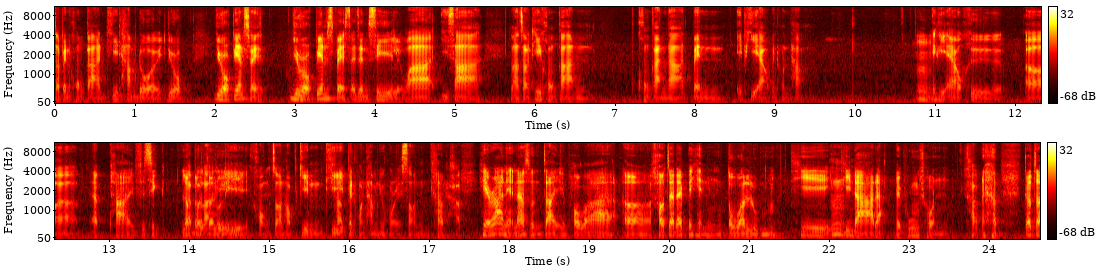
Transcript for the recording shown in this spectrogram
จะเป็นโครงการที่ทำโดย Europe European Space European Space Agency หรือว่า ESA หลังจากที่โครงการโครงการ DART เป็น APL เป็นคนทำอืม APL คือเอ่อแอ ปพลายฟิสิกส์ Laboratory ของ John Hopkins ที่ครับเป็นคนทำ New Horizon ครับครับเฮราเนี่ยน่าสนใจเพราะว่าเอ่อเขาจะได้ไปเห็นตัวหลุมที่อืมที่ DART อะไปพุ่งชนครับนะครับก็จะ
